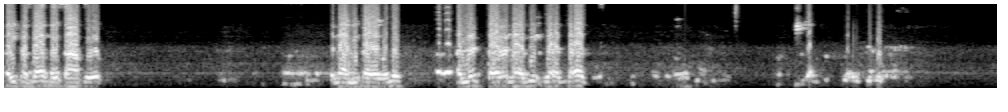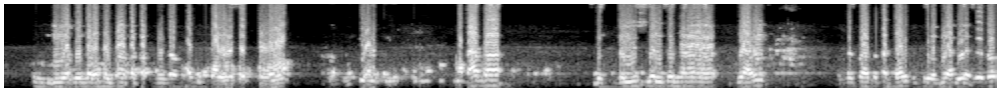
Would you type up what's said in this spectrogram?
may kaba, may takot. Lagi tayo, ano, alert tayo lagi, lahat-lahat. Hindi ako nakapagpapatakbo ng ano, kawasan ko. Tama. The usual ko na biyahe. Kung nagpapatakbo, kung biyahe ako, no?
